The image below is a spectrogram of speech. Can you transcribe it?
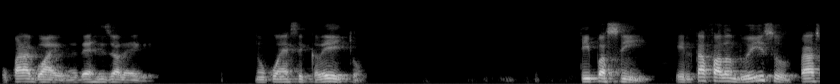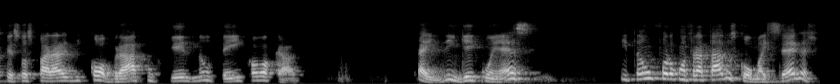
o paraguaio, né, Derlis Alegre. Não conhece Cleiton. Tipo assim, ele está falando isso para as pessoas pararem de cobrar porque ele não tem colocado. Aí, ninguém conhece? Então foram contratados como? As cegas?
